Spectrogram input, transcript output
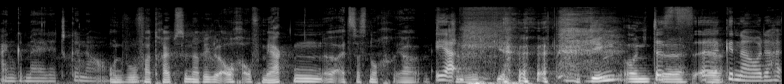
angemeldet, genau. Und wo vertreibst du in der Regel auch auf Märkten, äh, als das noch ja, ja. ging? Und, das, äh, ja. Genau, da,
